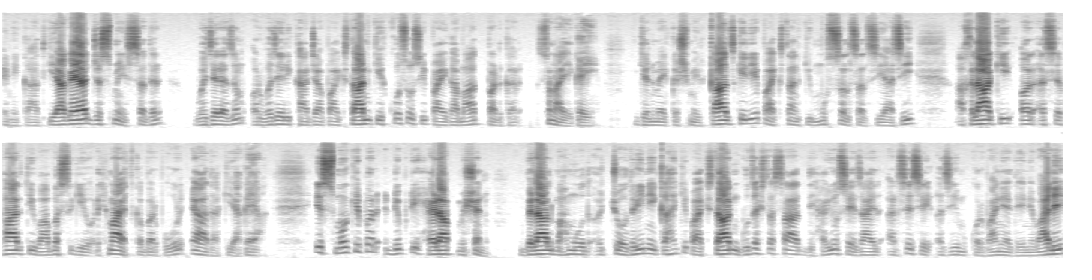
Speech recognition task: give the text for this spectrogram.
انعقاد کیا گیا، جس میں صدر، وزیر اعظم اور وزیر خارجہ پاکستان کے خصوصی پیغامات پڑھ کر سنائے گئے۔ جن میں کشمیر۔ کاز کے لیے پاکستان کی مسلسل سیاسی، اخلاقی اور سفارتی وابستگی اور حمایت کا بھرپور اعادہ کیا گیا۔ اس موقع پر deputy head of mission Bilal Mahmood Chaudhry نے کہا کہ پاکستان گزشتہ سات دہائیوں سے زائد عرصے سے عظیم قربانیاں دینے والے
